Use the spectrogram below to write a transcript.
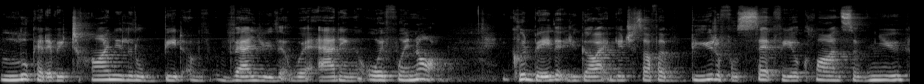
look at every tiny little bit of value that we're adding or if we're not. It could be that you go out and get yourself a beautiful set for your clients of new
